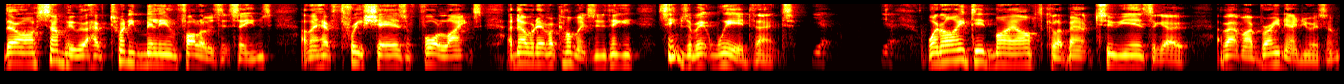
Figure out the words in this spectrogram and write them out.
there are some people that have 20 million followers, it seems, and they have three shares or four likes, and no one ever comments. And you're thinking, seems a bit weird that. Yeah. Yeah. When I did my article about two years ago about my brain aneurysm,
